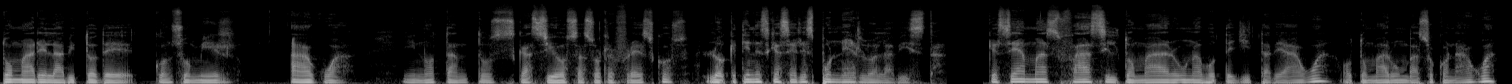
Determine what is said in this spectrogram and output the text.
tomar el hábito de consumir agua y no tantos gaseosas o refrescos, lo que tienes que hacer es ponerlo a la vista. Que sea más fácil tomar una botellita de agua o tomar un vaso con agua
